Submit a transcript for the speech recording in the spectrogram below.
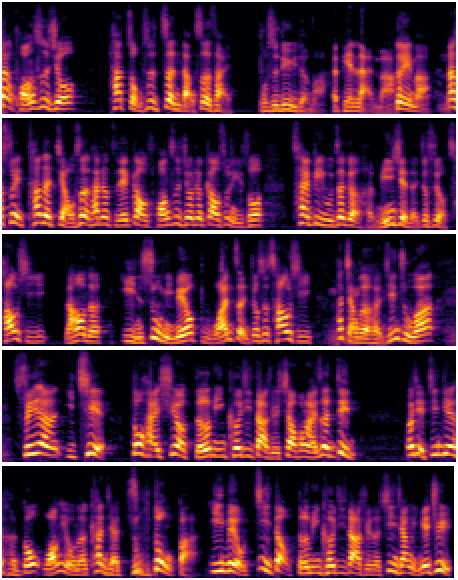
但黄世修他总是政党色彩，不是绿的嘛，偏蓝嘛，对嘛？嗯、那所以他的角色，他就直接告诉黄世修，就告诉你说，蔡壁如这个很明显的就是有抄袭，然后呢，引述你没有补完整就是抄袭，他讲得很清楚啊。嗯、虽然一切都还需要德明科技大学校方来认定。而且今天很多网友呢，看起来主动把 email 寄到德明科技大学的信箱里面去。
